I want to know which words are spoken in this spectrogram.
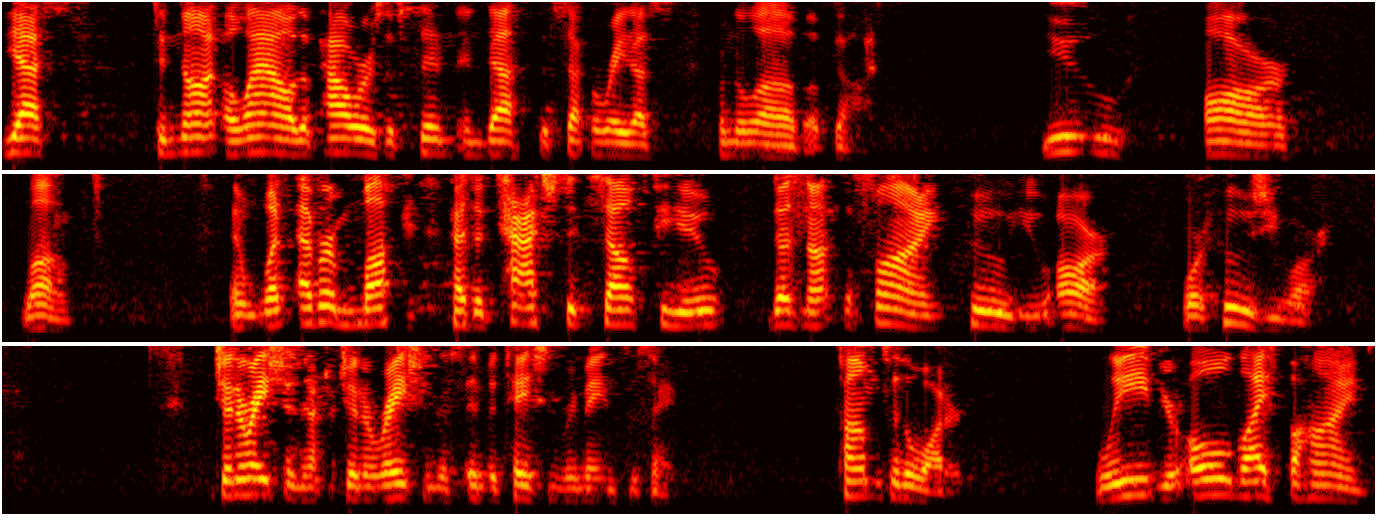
Yes, to not allow the powers of sin and death to separate us from the love of God. You are loved. And whatever muck has attached itself to you does not define who you are or whose you are. Generation after generation, this invitation remains the same. Come to the water. Leave your old life behind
